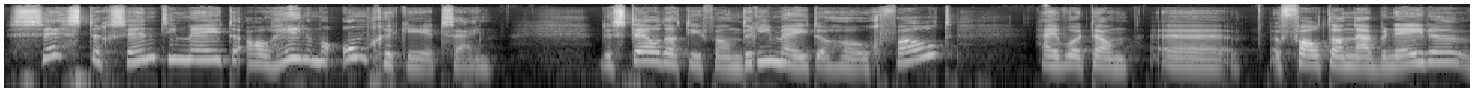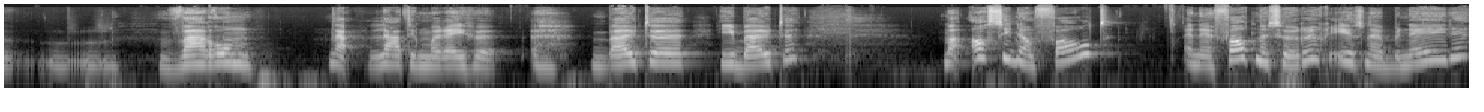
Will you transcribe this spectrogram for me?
60 centimeter al helemaal omgekeerd zijn. Dus stel dat hij van 3 meter hoog valt, hij wordt dan, uh, valt dan naar beneden. Waarom nou, laat ik maar even uh, buiten, hier buiten. Maar als hij dan valt, en hij valt met zijn rug eerst naar beneden,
